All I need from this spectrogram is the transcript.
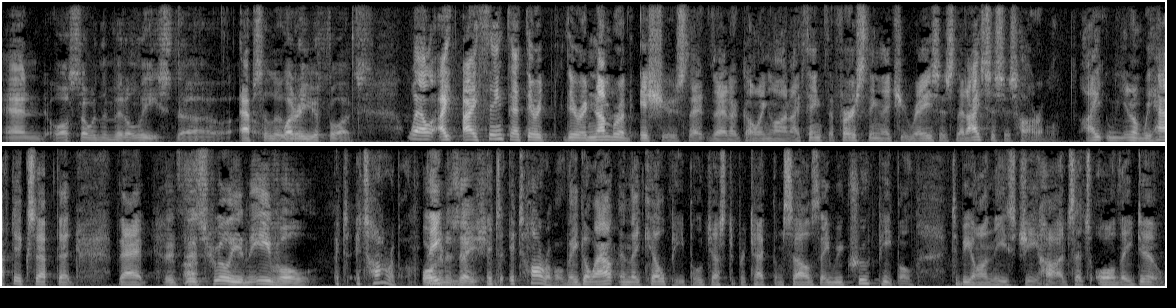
and also in the Middle East. Uh, Absolutely. What are your thoughts? Well, I, I think that there, there are a number of issues that, that are going on. I think the first thing that you raise is that ISIS is horrible. I, you know, we have to accept that that it's, uh, it's really an evil it's, it's horrible. Organization. They, it's, it's horrible. They go out and they kill people just to protect themselves. They recruit people to be on these jihads. That's all they do.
